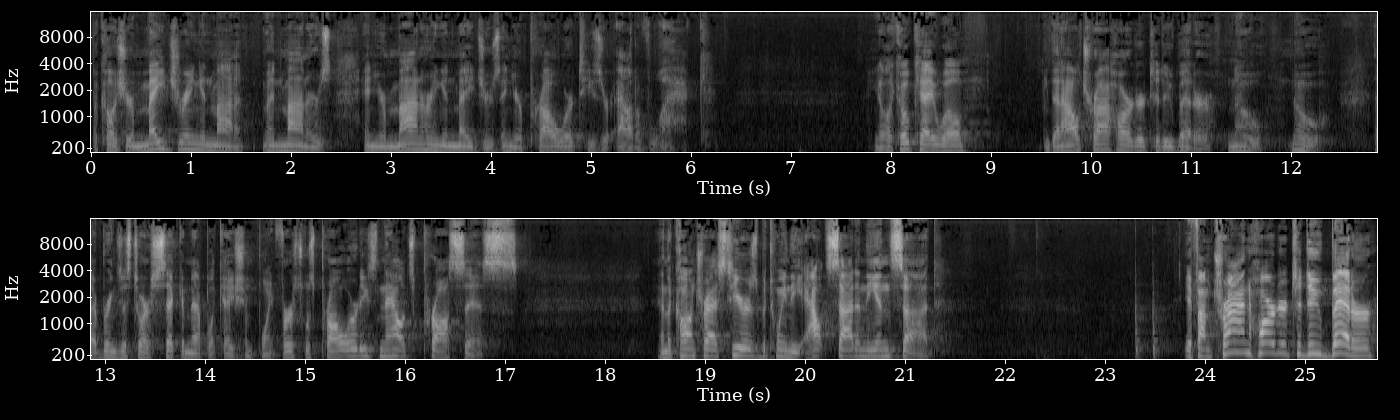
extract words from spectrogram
because you're majoring in, minor, in minors and you're minoring in majors and your priorities are out of whack. You're like, okay, well, then I'll try harder to do better. No, no. That brings us to our second application point. First was priorities, now it's process. And the contrast here is between the outside and the inside. If I'm trying harder to do better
